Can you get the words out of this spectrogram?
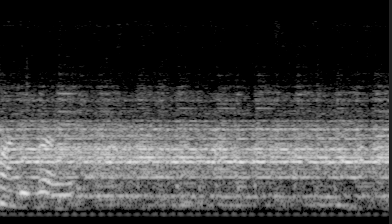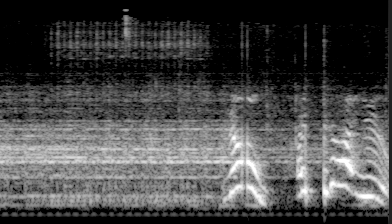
Come on, dude, where are you? No! I got you!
